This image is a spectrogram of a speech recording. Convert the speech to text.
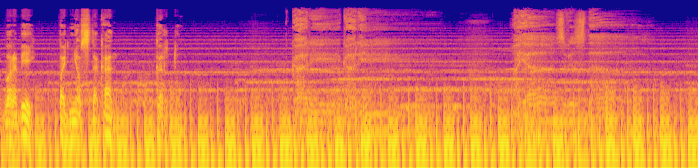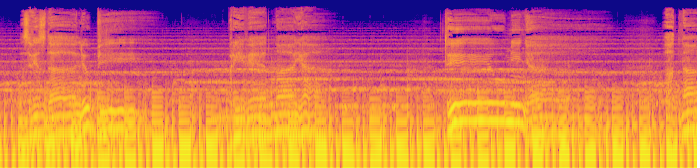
Воробей поднес стакан к рту. Ты у меня одна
